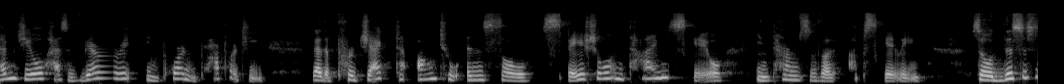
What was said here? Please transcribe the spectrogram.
MJO has a very important property that project onto ENSO spatial and time scale in terms of uh, upscaling. So this is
